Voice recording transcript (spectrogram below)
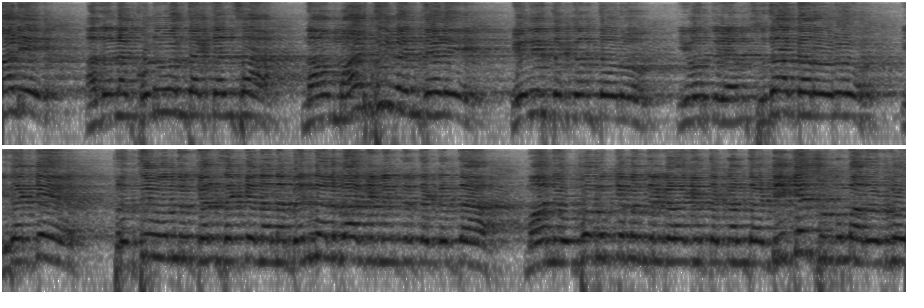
ಮಾಡಿ ಅದನ್ನ ಕೊಡುವಂತ ಕೆಲಸ ನಾವು ಮಾಡ್ತೀವಿ ಅಂತ ಹೇಳಿ ಹೇಳಿರ್ತಕ್ಕಂಥವ್ರು ಇವತ್ತು ಎಂ ಸುಧಾಕರ್ ಅವರು. ಇದಕ್ಕೆ ಪ್ರತಿಯೊಂದು ಕೆಲಸಕ್ಕೆ ನನ್ನ ಬೆನ್ನೆಲುಬಾಗಿ ನಿಂತಿರ್ತಕ್ಕಂಥ ಮಾನ್ಯ ಉಪಮುಖ್ಯಮಂತ್ರಿಗಳಾಗಿರ್ತಕ್ಕಂಥ ಡಿ ಕೆ ಶಿವಕುಮಾರ್ ಅವರು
